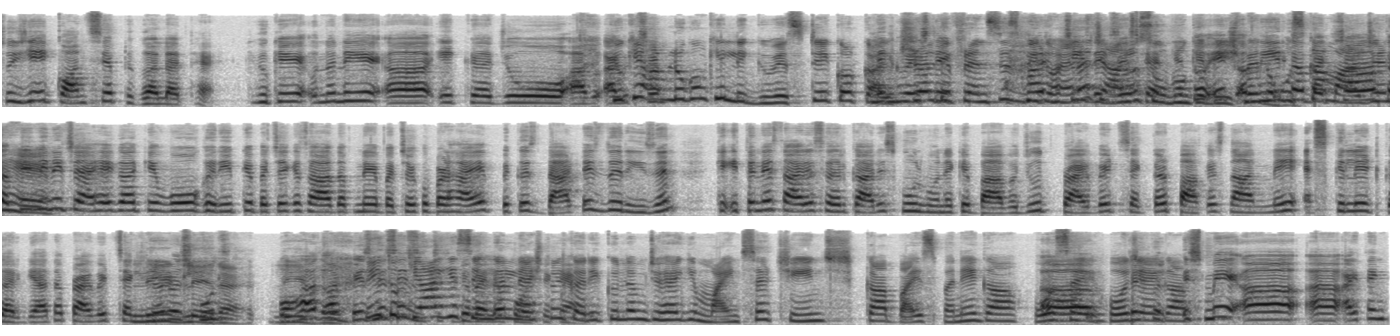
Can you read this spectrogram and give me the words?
सो so ये कॉन्सेप्ट गलत है। क्योंकि उन्होंने एक जो क्योंकि हम लोगों की लिंग्विस्टिक और कल्चरल डिफरेंसेस भी तो है ना चारों सूबों के बीच में तो उसका मार्जिन कभी भी नहीं चाहेगा कि वो गरीब के बच्चे के साथ अपने बच्चे को पढ़ाए because that is the reason कि इतने सारे सरकारी स्कूल होने के बावजूद प्राइवेट सेक्टर पाकिस्तान में एस्केलेट कर गया था। प्राइवेट सेक्टर और स्कूल बहुत और बिज़नेस तो क्या ये सिंगल नेशनल करिकुलम जो है ये माइंडसेट चेंज का बाइस बनेगा? हो हो जाएगा। इसमें आई थिंक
